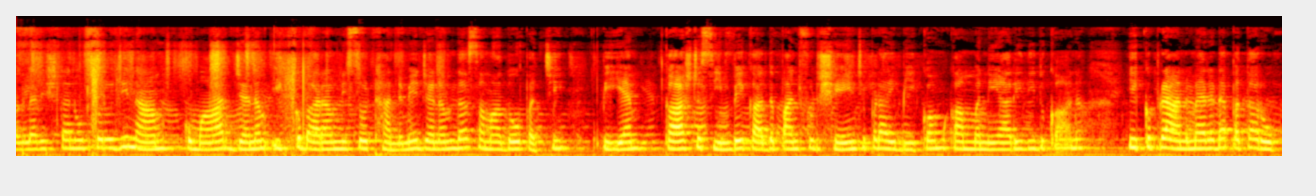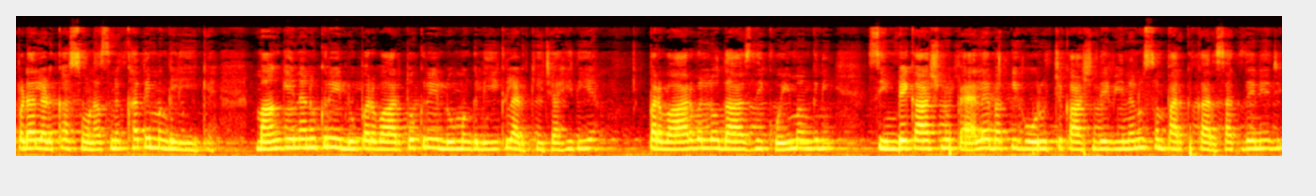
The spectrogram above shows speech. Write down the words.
ਅਗਲਾ ਰਿਸ਼ਤਾ ਨੋਟ ਕਰੋ ਜੀ। ਨਾਮ ਕੁਮਾਰ, ਜਨਮ 1/12/1998 ਜਨਮ ਦਾ ਸਮਾਂ 2:25 ਪੀਐਮ ਕਾਸਟ ਸਿੰਬੇ, ਕੱਦ 5 ਫੁੱਟ 6 ਇੰਚ, ਪੜ੍ਹਾਈ ਬੀਕਾਮ, ਕੰਮ ਮਨਿਆਰੀ ਦੀ ਦੁਕਾਨ। ਇੱਕ ਭਰਾ ਅਨਮੈਰਿਡ ਆ ਪਤਾ, ਰੋਪੜਾ ਲੜਕਾ ਸੋਹਣਾ ਸੁਨੱਖਾ ਤੇ ਮੰਗਲੀਕ ਹੈ। ਮੰਗ ਇਹਨਾਂ ਨੂੰ ਘਰੇਲੂ ਪਰਿਵਾਰ ਤੋਂ ਘਰੇਲੂ ਮੰਗਲੀਕ ਲੜਕੀ ਚਾਹੀਦੀ ਹੈ। ਪਰਿਵਾਰ ਵੱਲੋਂ ਦਾਜ ਦੀ ਕੋਈ ਮੰਗ ਨਹੀਂ। ਸਿੰਬੇ ਕਾਸ਼ ਨੂੰ ਪਹਿਲ ਹੈ ਬਾਕੀ ਹੋਰ ਉੱਚ ਕਾਸ਼ ਦੇ ਵੀ ਇਹਨਾਂ ਨੂੰ ਸੰਪਰਕ ਕਰ ਸਕਦੇ ਨੇ ਜੀ।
